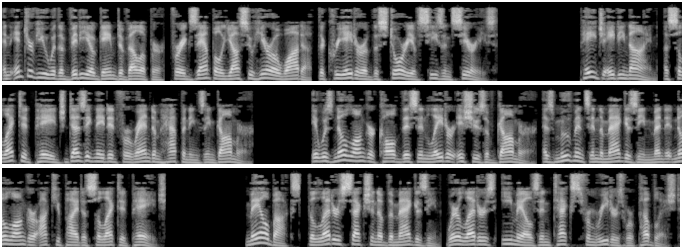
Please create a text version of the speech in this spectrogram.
An interview with a video game developer, for example Yasuhiro Wada, the creator of the Story of Seasons series. Page 89, a selected page designated for random happenings in Gamer. It was no longer called this in later issues of Gamer, as movements in the magazine meant it no longer occupied a selected page. Mailbox, the letters section of the magazine, where letters, emails and texts from readers were published.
